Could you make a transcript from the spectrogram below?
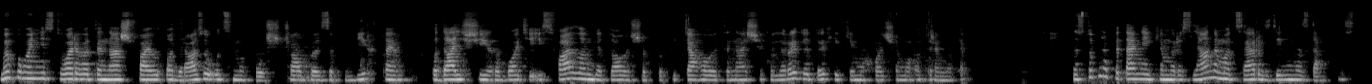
ми повинні створювати наш файл одразу у цмику, щоб запобігти подальшій роботі із файлом для того, щоб підтягувати наші кольори до тих, які ми хочемо отримати. Наступне питання, яке ми розглянемо, це роздільна здатність.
